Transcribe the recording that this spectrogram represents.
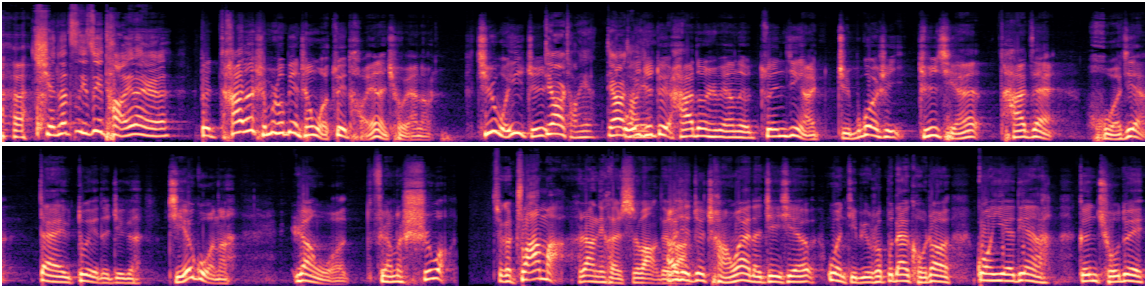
选择自己最讨厌的人。不，哈登什么时候变成我最讨厌的球员了？其实我一直第二讨厌，第二讨厌。我一直对哈登是非常的尊敬啊，只不过是之前他在火箭带队的这个结果呢，让我非常的失望。这个抓马让你很失望，对吧？而且这场外的这些问题，比如说不戴口罩逛夜店啊，跟球队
